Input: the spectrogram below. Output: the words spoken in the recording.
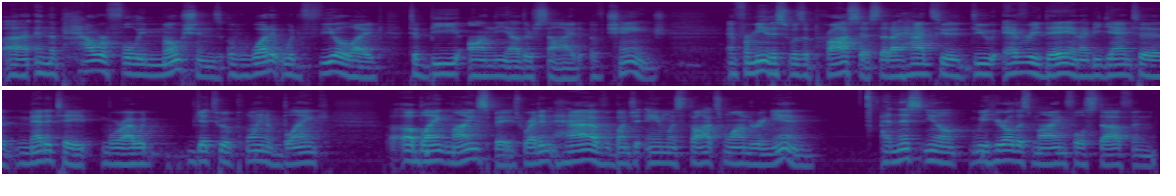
uh, and the powerful emotions of what it would feel like to be on the other side of change. And for me, this was a process that I had to do every day. And I began to meditate where I would get to a point of blank, a blank mind space where I didn't have a bunch of aimless thoughts wandering in. And this, you know, we hear all this mindful stuff and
